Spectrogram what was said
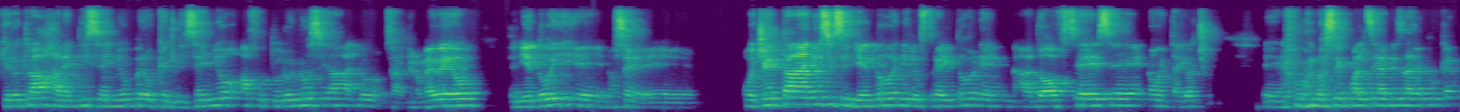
quiero trabajar en diseño, pero que el diseño a futuro no sea, lo, o sea, yo no me veo teniendo eh, no sé, 80 eh, años y siguiendo en Illustrator, en Adobe CS98, eh, o no sé cuál sea en esa época,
